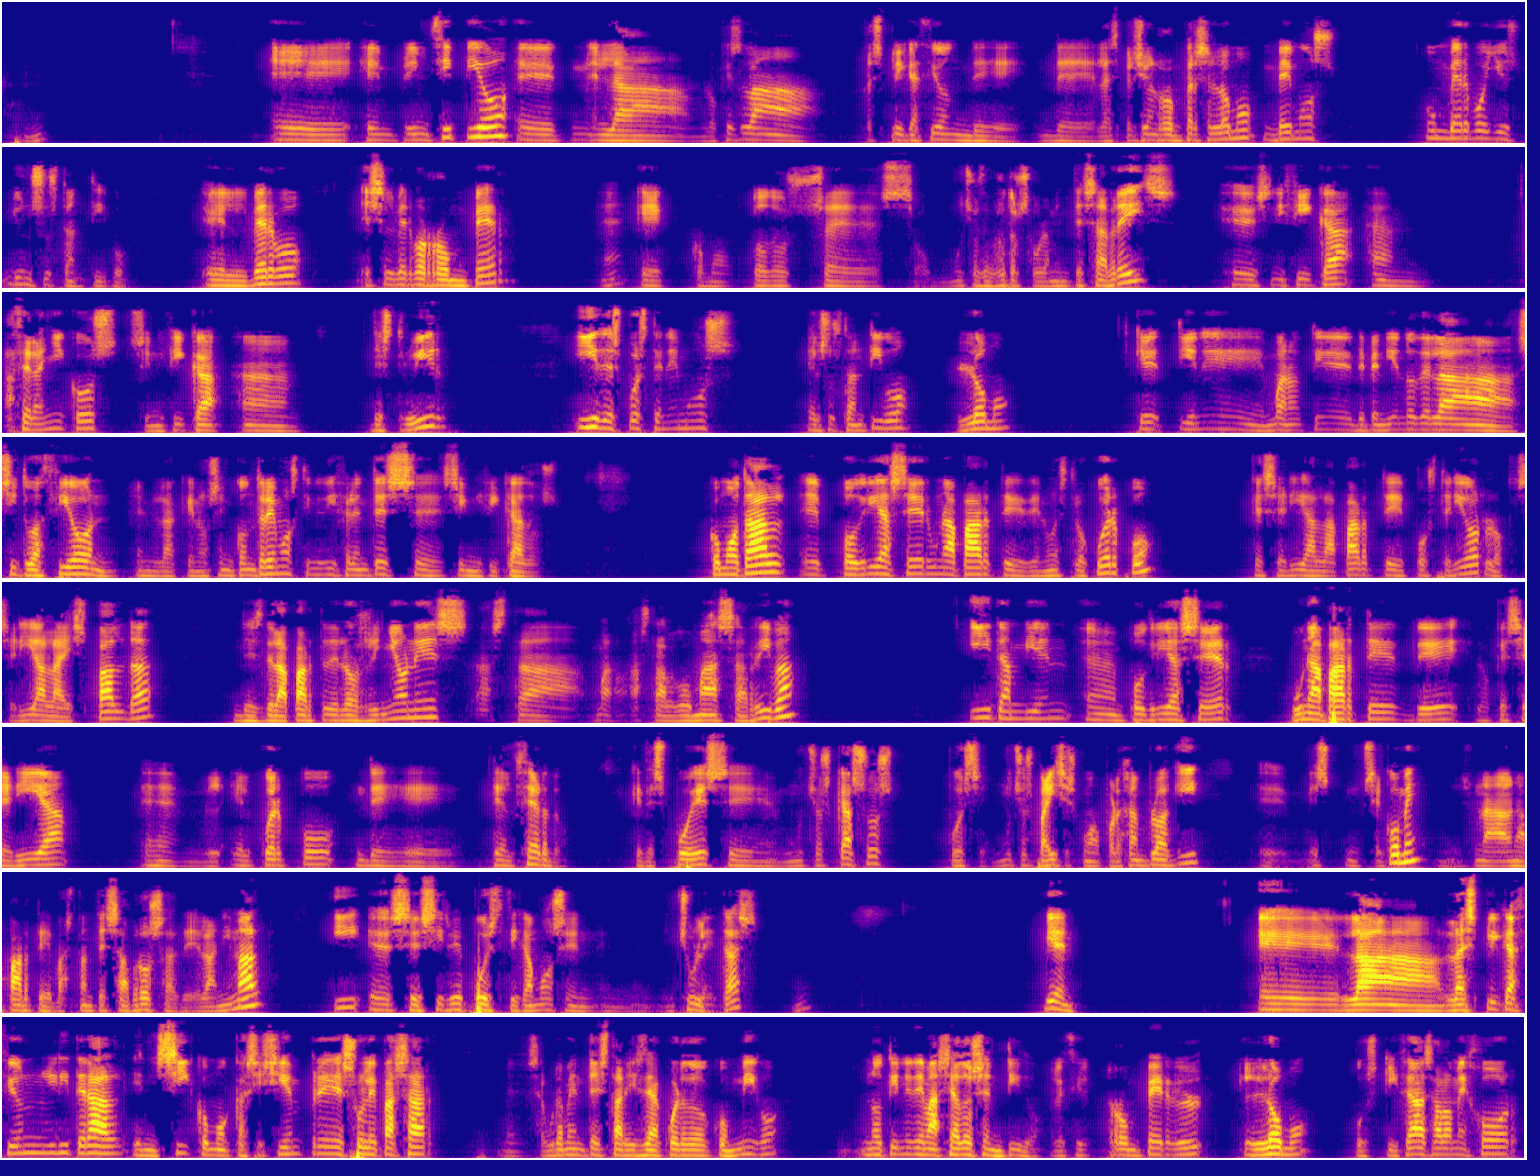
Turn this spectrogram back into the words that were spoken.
Eh, en principio, eh, en la, lo que es la explicación de, la expresión romperse el lomo, vemos un verbo y un sustantivo. El verbo es el verbo romper, ¿eh? que como todos o muchos de vosotros seguramente sabréis, significa em, hacer añicos, significa em, destruir, y después tenemos el sustantivo lomo, que tiene, bueno, tiene, dependiendo de la situación en la que nos encontremos, tiene diferentes eh, significados. Como tal, eh, podría ser una parte de nuestro cuerpo, que sería la parte posterior, lo que sería la espalda, desde la parte de los riñones hasta, bueno, hasta algo más arriba, y también eh, podría ser una parte de lo que sería el cuerpo de, del cerdo, que después, en muchos casos, pues en muchos países, como por ejemplo aquí, eh, se come, es una, parte bastante sabrosa del animal y eh, se sirve, pues, digamos, en, chuletas. Bien, eh, la, la, explicación literal en sí, como casi siempre suele pasar, seguramente estaréis de acuerdo conmigo, no tiene demasiado sentido. Es decir, romper el lomo pues quizás a lo mejor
